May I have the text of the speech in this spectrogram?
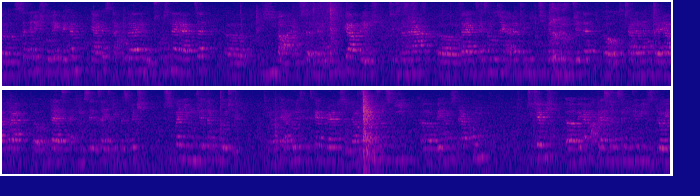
Eh, se tedy člověk během nějaké strachové nebo úzkostné reakce eh, vyhýbá nebo, se, nebo utíká pryč, což znamená, eh, ta reakce je samozřejmě adaptivní v případě, že můžete od čádaného predátora utéct a tím si zajistit bezpečí. Případně můžete útočit. Jo, ty agonistické projevy jsou další možností během strachu, přičemž během agrese se může být zdroj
